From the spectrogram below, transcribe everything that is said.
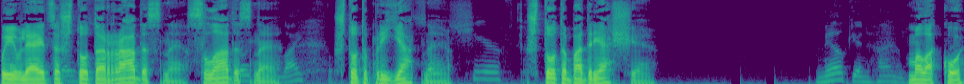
Появляется что-то радостное, сладостное, что-то приятное, что-то бодрящее. Молоко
